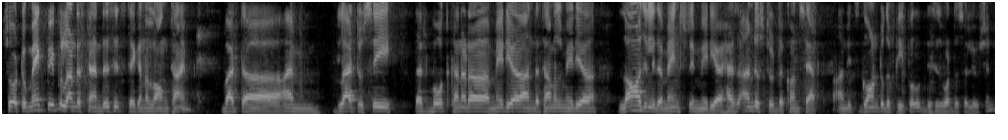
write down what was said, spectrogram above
So to make people understand this, it's taken a long time, but uh, I'm glad to see that both Kannada media and the Tamil media, largely the mainstream media has understood the concept and it's gone to the people, this is what the solution.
